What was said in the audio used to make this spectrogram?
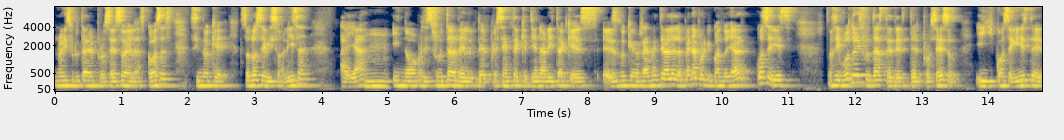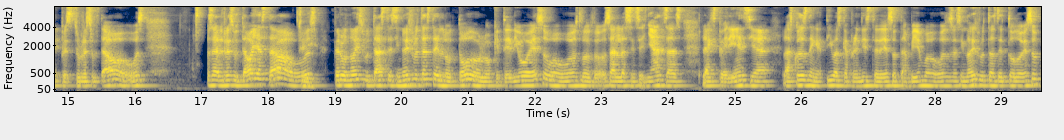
no disfruta del proceso de las cosas, sino que solo se visualiza allá mm. y no disfruta del, del, presente que tiene ahorita, que es, es lo que realmente vale la pena, porque cuando ya conseguís, o sea, si vos no disfrutaste del, del proceso y conseguiste, pues, tu resultado, vos o sea, el resultado ya estaba, vos, pero no disfrutaste. Si no disfrutaste lo todo, lo que te dio eso, vos, o sea, las enseñanzas, la experiencia, las cosas negativas que aprendiste de eso también, vos, o sea, si no disfrutas de todo eso,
